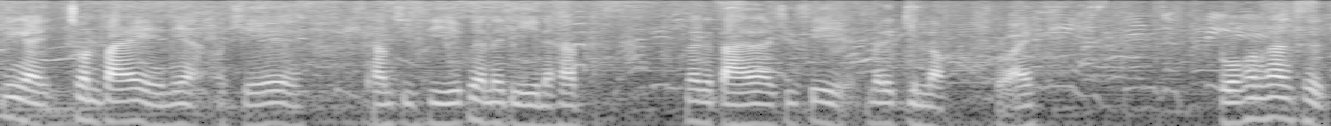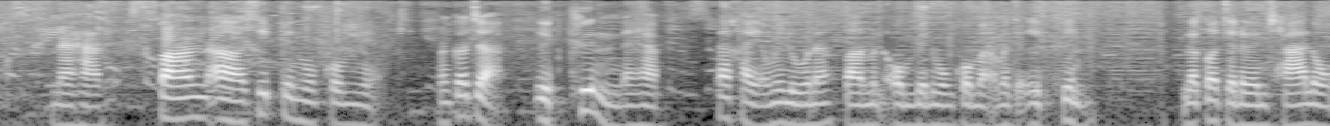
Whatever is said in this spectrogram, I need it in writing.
นี่ไงชนไปเนี่ยโอเคทำซีซีเพื่อนได้ดีนะครับน่าจะตายแล้วคิซี่ไม่ได้กินหรอกสวยตัวค่อนข้างถึกนะครับ ตอนเอ่อซิปเป็นวงกลมเนี่ยมันก็จะอึดขึ้นนะครับ ถ้าใครยังไม่รู้นะ ตอนมันอมเป็นวงกลมอะมันจะอึดขึ้น แล้วก็จะเดินช้าลง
